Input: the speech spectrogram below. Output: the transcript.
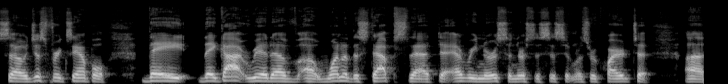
so, just for example, they they got rid of uh, one of the steps that uh, every nurse and nurse assistant was required to uh,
